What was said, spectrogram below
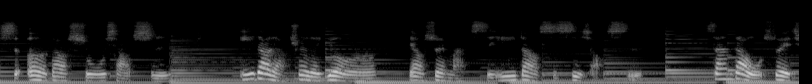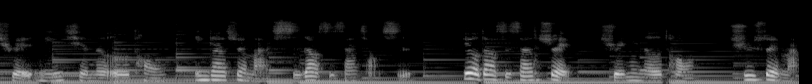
十二到十五小时，一到两岁的幼儿要睡满十一到十四小时，三到五岁全龄前的儿童应该睡满十到十三小时，六到十三岁学龄儿童需睡满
